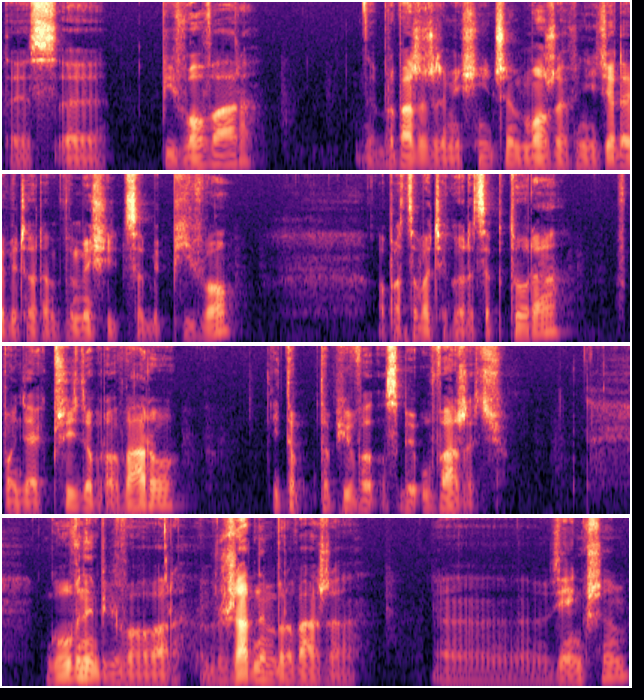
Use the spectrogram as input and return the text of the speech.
To jest y, piwowar browarze rzemieślniczy może w niedzielę wieczorem wymyślić sobie piwo, opracować jego recepturę, w poniedziałek przyjść do browaru i to, to piwo sobie uważyć. Główny piwowar w żadnym browarze yy, większym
